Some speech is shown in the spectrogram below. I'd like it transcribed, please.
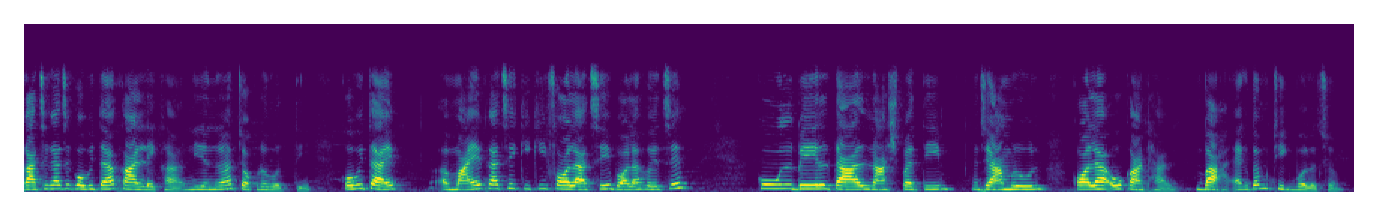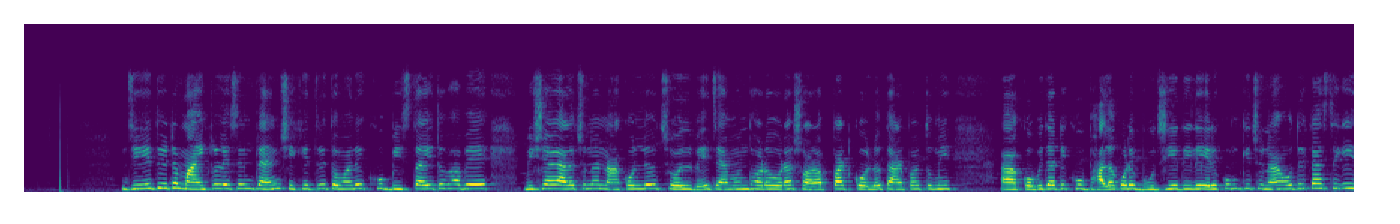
গাছে গাছে কবিতা, কার লেখা? নীরেন্দ্রনাথ চক্রবর্তী। কবিতায়, মায়ের কাছে কি কি ফল আছে? বলা হয়েছে। কুল, বেল, তাল, নাশপাতি, জামরুল, কলা ও কাঁঠাল। বাহ, একদম ঠিক বলেছ। যেহেতু এটা মাইক্রো লেসন প্ল্যান সেক্ষেত্রে তোমাদের খুব বিস্তারিতভাবে বিষয়ে আলোচনা না করলেও চলবে। যেমন ধরো, ওরা সরব পাঠ করল, তারপর তুমি কবিতাটি খুব ভালো করে বুঝিয়ে দিলে, এরকম কিছু না। ওদের কাছ থেকেই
